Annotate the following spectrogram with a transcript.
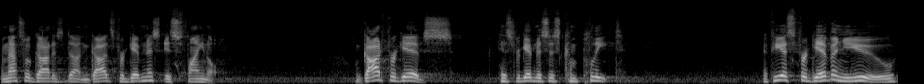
And that's what God has done. God's forgiveness is final. When God forgives, his forgiveness is complete. If he has forgiven you,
